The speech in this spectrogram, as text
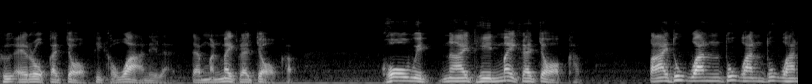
คือไอ้โรคกระจอกที่เขาว่านี่แหละ แต่มันไม่กระจอกครับโควิด -19 ไม่กระจอกครับ ตายทุกวันทุกวันทุกวัน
